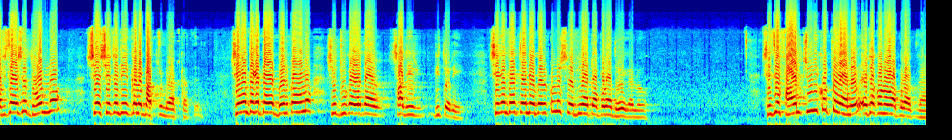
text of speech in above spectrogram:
অফিসার এসে ধরলো, সে সেটা নিয়ে গেল বাথরুমে আটকাতে। সেখান থেকে তার বের করা হলো, সে ঢুকালো তার শাড়ির ভিতরে। সেখান থেকে টেনে বের করল, সে বিরাট অপরাধ হয়ে গেল। সে যে ফাইল চুরি করতে গেল, এটা কোনো অপরাধ না।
